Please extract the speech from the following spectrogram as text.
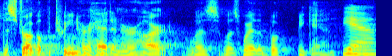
the struggle between her head and her heart was, was where the book began. Yeah,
